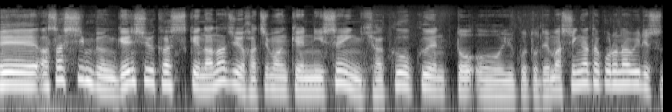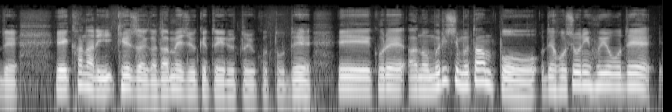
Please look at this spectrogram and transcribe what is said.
えー、朝日新聞減収貸付78万件2100億円ということで、まあ、新型コロナウイルスで、えー、かなり経済がダメージを受けているということで、えー、これあの無利子無担保で保証人不要で、え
